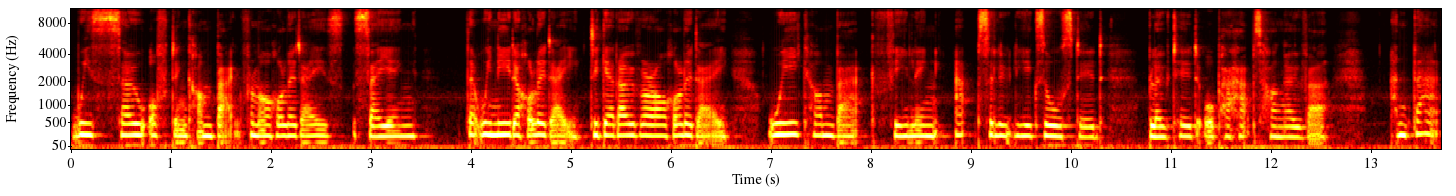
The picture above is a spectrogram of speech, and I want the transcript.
we so often come back from our holidays saying that we need a holiday to get over our holiday. We come back feeling absolutely exhausted, bloated, or perhaps hungover, and that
